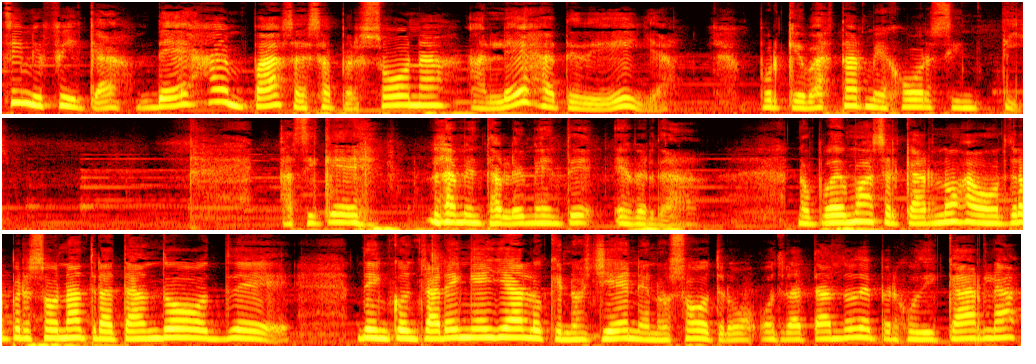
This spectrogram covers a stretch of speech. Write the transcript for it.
significa deja en paz a esa persona, aléjate de ella, porque va a estar mejor sin ti. Así que lamentablemente es verdad. No podemos acercarnos a otra persona tratando de, de encontrar en ella lo que nos llene a nosotros o tratando de perjudicarla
